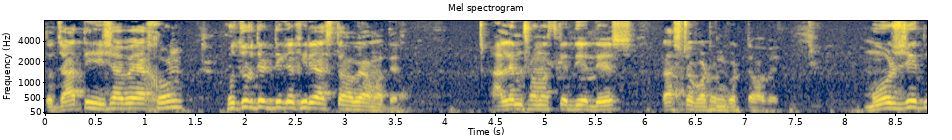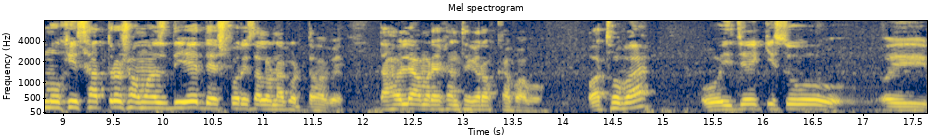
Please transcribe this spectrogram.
তো জাতি হিসাবে এখন হুজুরদের দিকে ফিরে আসতে হবে আমাদের। আলেম সমাজকে দিয়ে দেশ রাষ্ট্র গঠন করতে হবে। মসজিদমুখী ছাত্র সমাজ দিয়ে দেশ পরিচালনা করতে হবে। তাহলে আমরা এখান থেকে রক্ষা পাবো। অথবা ওই যে কিছু ওই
